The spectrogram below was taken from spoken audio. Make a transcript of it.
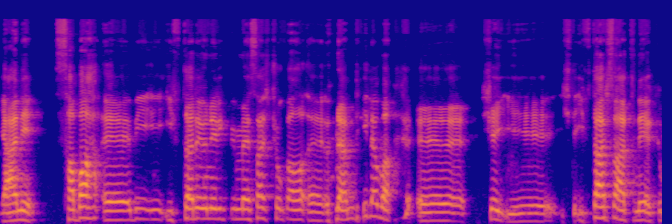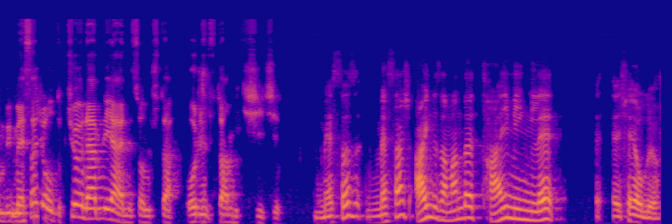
yani sabah e, bir iftara yönelik bir mesaj çok e, önemli değil ama e, şey e, işte iftar saatine yakın bir mesaj oldukça önemli yani sonuçta oruç tutan bir kişi için. Mesaj mesaj aynı zamanda timingle e, şey oluyor.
